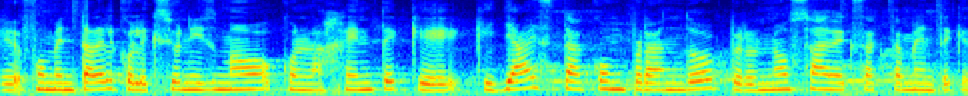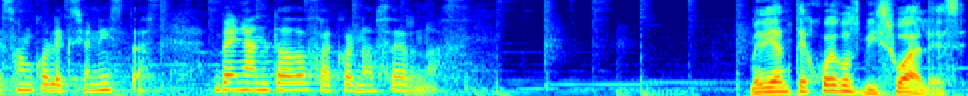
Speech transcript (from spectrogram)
eh, fomentar el coleccionismo con la gente que, que ya está comprando pero no sabe exactamente que son coleccionistas. Vengan todos a conocernos. Mediante juegos visuales,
